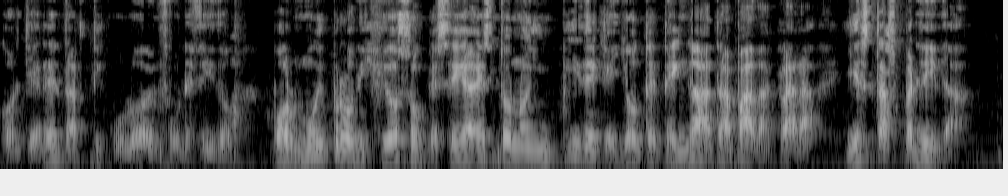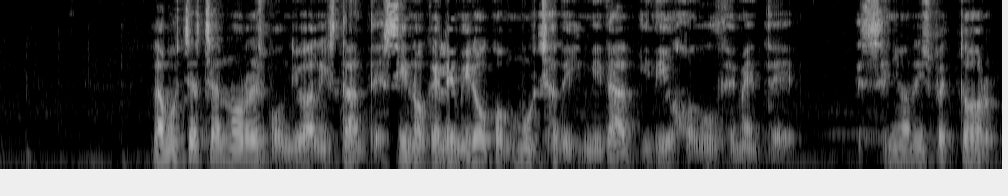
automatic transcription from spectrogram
Gorgeret articuló enfurecido. Por muy prodigioso que sea, esto no impide que yo te tenga atrapada, Clara, y estás perdida. La muchacha no respondió al instante, sino que le miró con mucha dignidad y dijo dulcemente Señor inspector,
